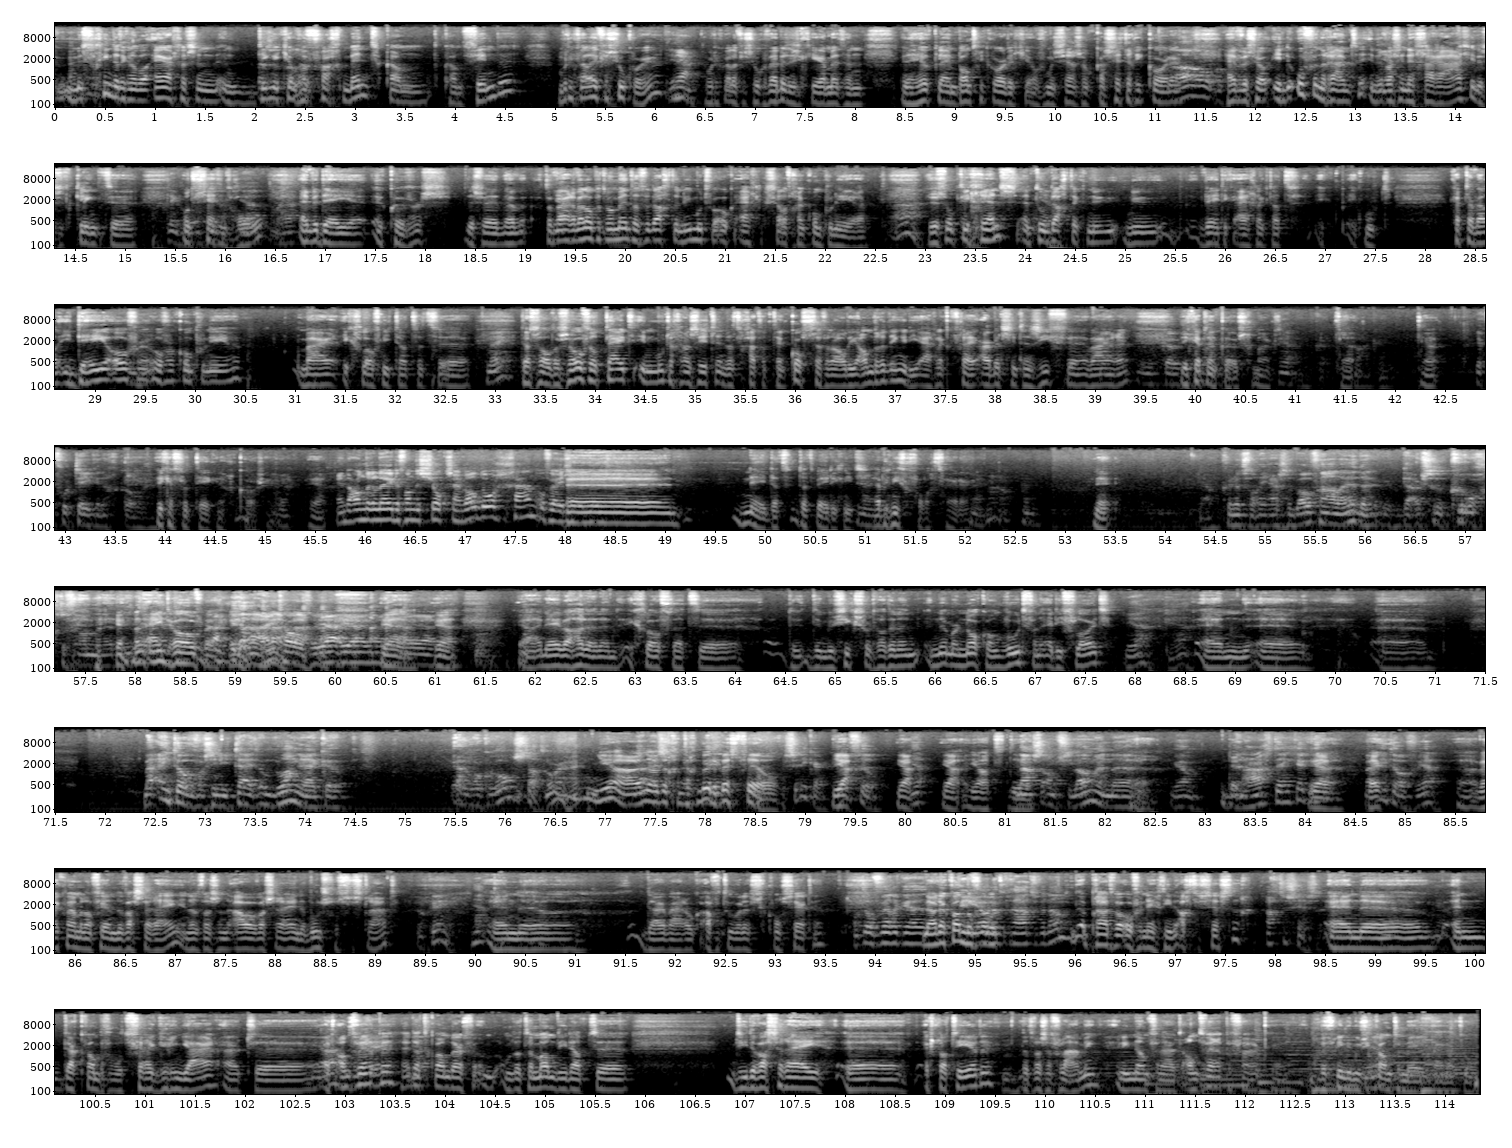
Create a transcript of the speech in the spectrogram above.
Misschien dat ik nog wel ergens een, een dingetje of een fragment kan, kan vinden. Moet ik wel even zoeken hoor. Ja. Moet ik wel even zoeken. We hebben dus een keer met een, met een heel klein bandrecordertje, of ik moet zeggen zo'n cassette recorder, Oh, hebben we zo in de oefenruimte, en dat Ja. was in een garage, dus het klinkt, eh, Klinkt ontzettend hol. ja. En we deden eh, covers. Dus we, we, we waren wel op het moment dat we dachten, nu moeten we ook eigenlijk zelf gaan componeren. Ah. Dus op die grens. En toen dacht ik, nu, nu weet ik eigenlijk dat ik, ik moet... Ik heb daar wel ideeën over, over componeren. Maar ik geloof niet dat het... eh Nee? Daar zal er zoveel tijd in moeten gaan zitten. En dat gaat dan ten koste van al die andere dingen... die eigenlijk vrij arbeidsintensief eh, waren. ik heb een keus gemaakt. Ja, een keuze Ja. maken. Ja. Je hebt voor tekenen gekozen. Ik heb voor tekenen gekozen. Ja. En de andere leden van de shock zijn wel doorgegaan? Of weet je dat? Eh, nee, dat, dat weet ik niet. Nee. Heb ik niet gevolgd verder. Nou, Nee. Ja, we kunnen het wel ergens naar boven halen, hè? De duistere krochten van... eh, Ja, Eindhoven. Ja, Eindhoven, ja, ja, ja, ja, ja, ja. ja. Ja, nee, we hadden een, ik geloof dat eh, de, de muzieksoort, we hadden een, een nummer Knock on Wood van Eddie Floyd. Ja, ja. En, eh, eh, Maar Eindhoven was in die tijd een belangrijke ja, rock'n'roll stad, hoor. Hè? ja, nou, er, er gebeurde best veel. Zeker, Ja, heel veel. Ja, Ja. ja. je had de, Naast Amsterdam en eh, Ja. ja. Den Haag, denk ik. Ja. Maar Wij- Eindhoven, ja. ja, wij kwamen dan veel in de wasserij. En dat was een oude wasserij in de Woenselse straat. Oké, ja. En eh, daar waren ook af en toe wel eens concerten. Want over welke Nou, daar kwam periode bijvoorbeeld- praten we dan? Daar praten we over 1968. 68. En, eh, en daar kwam bijvoorbeeld Ferre Grignard uit, eh, uit Antwerpen. dat ja. kwam daar, om- omdat de man die, dat, eh, die de wasserij exploiteerde, Mhm. dat was een Vlaming. En die nam vanuit Antwerpen vaak bevriende muzikanten mee daar naartoe.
